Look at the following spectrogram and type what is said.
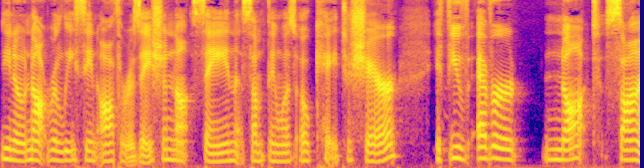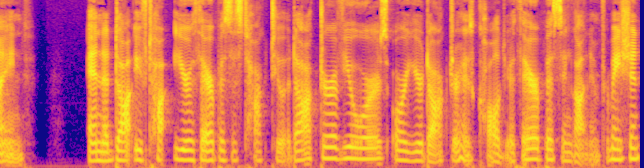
you know, not releasing authorization, not saying that something was okay to share. If you've ever not signed and a doc you've talked your therapist has talked to a doctor of yours or your doctor has called your therapist and gotten information.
